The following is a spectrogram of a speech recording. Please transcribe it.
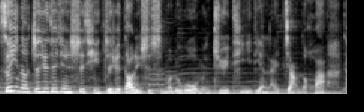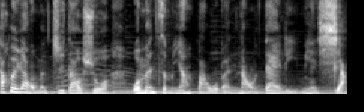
所以呢，哲学这件事情，哲学到底是什么？如果我们具体一点来讲的话，它会让我们知道说，我们怎么样把我们脑袋里面想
